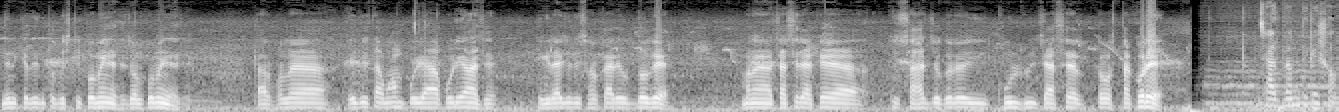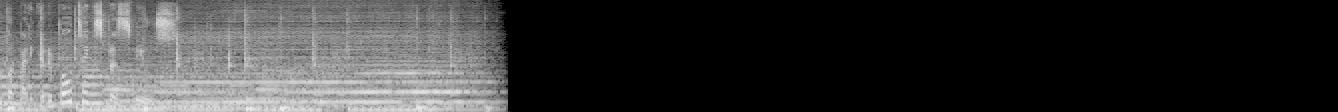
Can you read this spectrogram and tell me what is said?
দিনকে দিন তো বৃষ্টি কমে গেছে, জল কমে গেছে। তার ফলে এই যে তামাম পড়িয়া পড়িয়া আছে, এগুলা যদি সরকারি উদ্যোগে মানে চাষিরাকে কিছু সাহায্য করে এই কুল চাষের ব্যবস্থা করে। ঝাড়গ্রাম থেকে শঙ্কর বারিকের রিপোর্ট, এক্সপ্রেস নিউজ।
